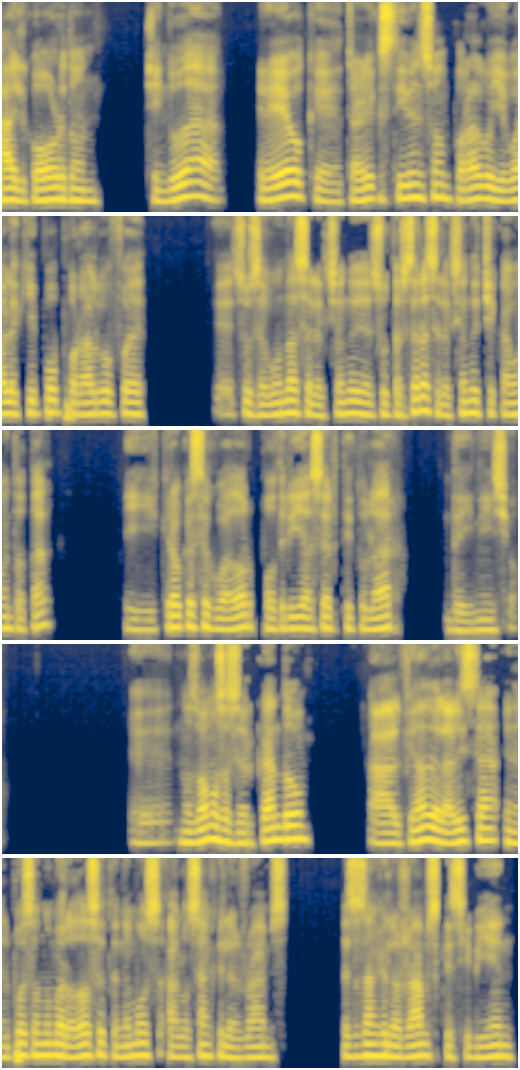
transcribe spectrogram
Kyle Gordon. Sin duda, creo que Tariq Stevenson por algo llegó al equipo, por algo fue eh, su segunda selección, de, su tercera selección de Chicago en total. Y creo que este jugador podría ser titular de inicio. Eh, nos vamos acercando al final de la lista. En el puesto número 12 tenemos a Los Ángeles Rams. Esos Ángeles Rams que si bien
